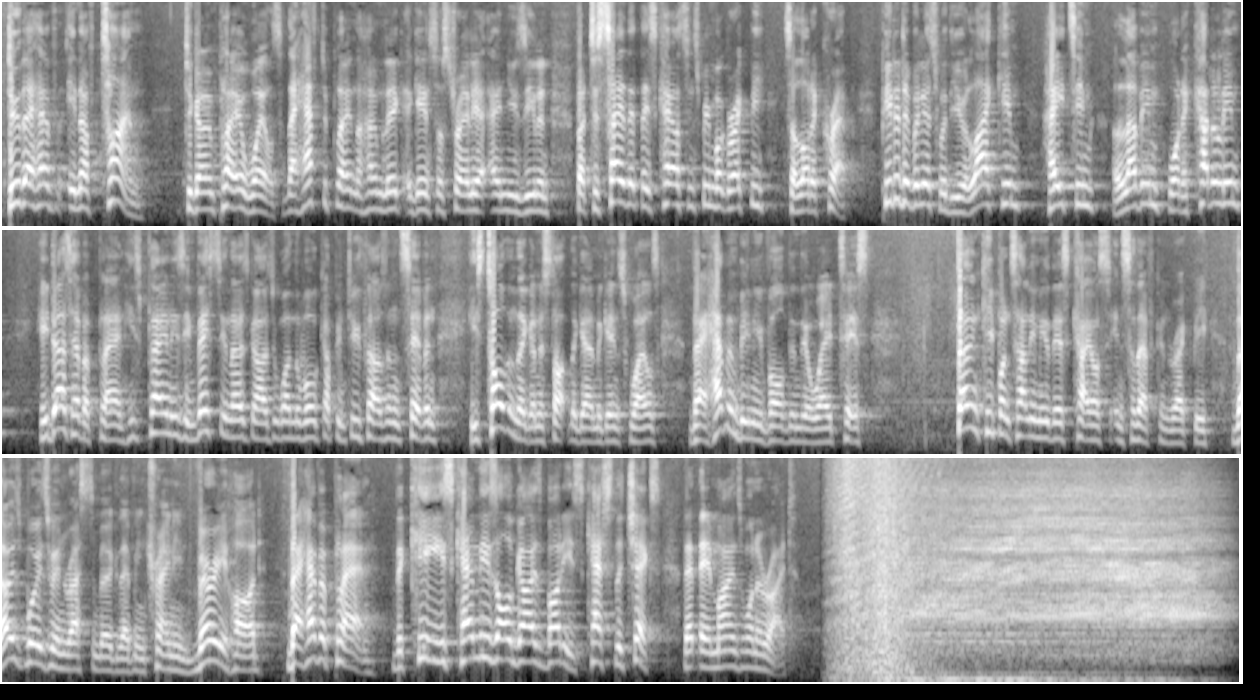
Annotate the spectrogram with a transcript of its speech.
Do they have enough time to go and play Wales. They have to play in the home leg against Australia and New Zealand. But to say that there's chaos in Springbok rugby, it's a lot of crap. Peter de Villiers, whether you like him, hate him, love him, want to cuddle him, he does have a plan. His plan is investing in those guys who won the World Cup in 2007. He's told them they're going to start the game against Wales. They haven't been involved in the away test. Don't keep on telling me there's chaos in South African rugby. Those boys were in Rustenburg. They've been training very hard. They have a plan. The key is can these old guys' bodies cash the checks that their minds want to write?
